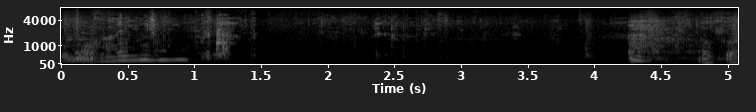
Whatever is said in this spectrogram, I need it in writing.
Помагай мені. Отак.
